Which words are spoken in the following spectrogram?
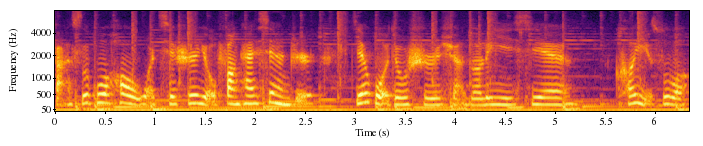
反思过后，我其实有放开限制，结果就是选择了一些可以做，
